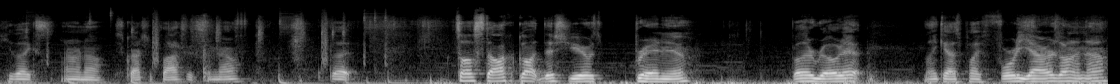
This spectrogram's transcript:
He likes, I don't know, scratch the plastic somehow. But it's all stock. I Got this year. It's brand new. Brother rode it. Like has probably 40 hours on it now.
